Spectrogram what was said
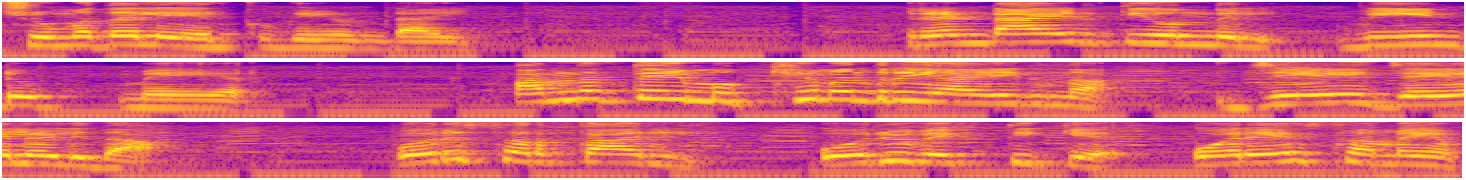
ചുമതലയേൽക്കുകയുണ്ടായി. രണ്ടായിരത്തി ഒന്നിൽ വീണ്ടും മേയർ. അന്നത്തെ മുഖ്യമന്ത്രിയായിരുന്ന ജെ. ജയലളിത ഒരു സർക്കാരിൽ ഒരു വ്യക്തിക്ക് ഒരേ സമയം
